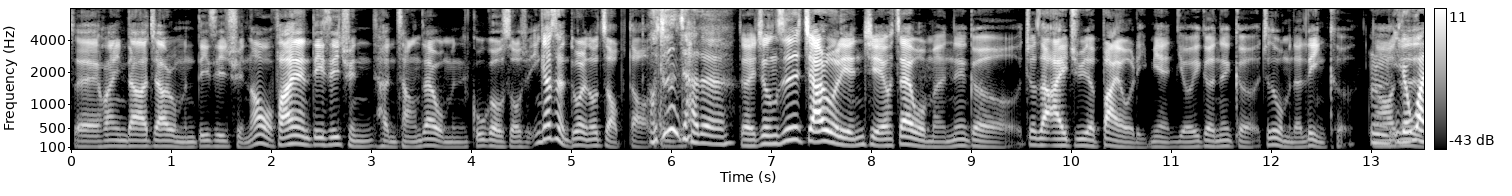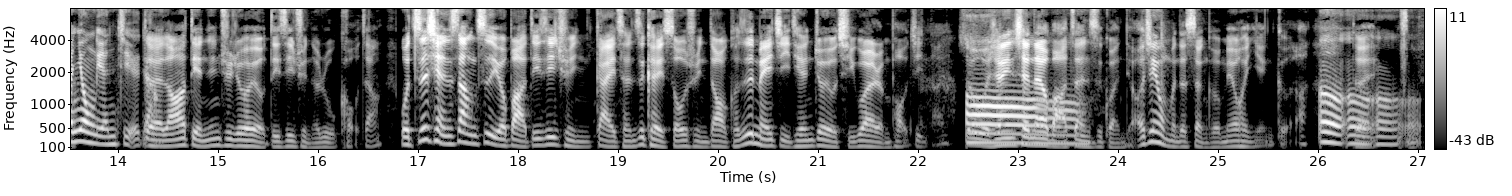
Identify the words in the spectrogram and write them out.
所以欢迎大家加入我们 DC 群。然后我发现 DC 群很常在我们 Google 搜寻，应该是很多人都找不到。哦，真的假的？对，总之加入的连接在我们那个就是 IG 的 bio 里面有一个那个就是我们的 link，然后、就是、一个万用连接。对，然后点进去就会有 DC 群的入口。这样，我之前上次有把 DC 群改成是可以搜寻到，可是没几天就有奇怪的人跑进来，所以我相信现在要把它暂时关掉。哦、而且我们的审核没有很严格啊。嗯嗯，对嗯嗯。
